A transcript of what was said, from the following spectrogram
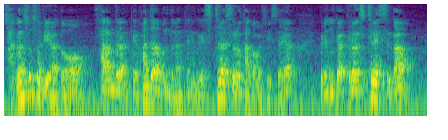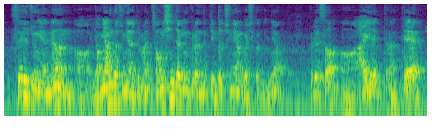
작은 수술이라도 사람들한테 환자분들한테는 그게 스트레스로 다가올 수 있어요. 그러니까 그런 스트레스가 수유 중에는 어, 영양도 중요하지만 정신적인 그런 느낌도 중요한 것이거든요. 그래서 어, 아이들한테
